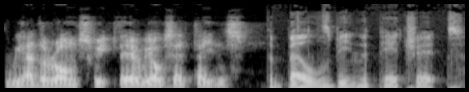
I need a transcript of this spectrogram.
We had the wrong sweep there. We all said Titans. The Bills beating the Patriots.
